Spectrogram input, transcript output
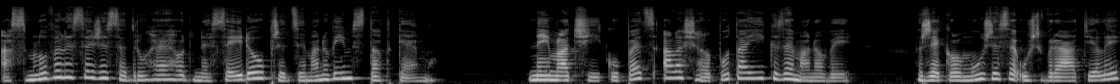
a smluvili se, že se druhého dne sejdou před Zemanovým statkem. Nejmladší kupec ale šel potají k Zemanovi. Řekl mu, že se už vrátili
